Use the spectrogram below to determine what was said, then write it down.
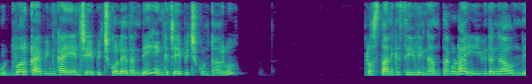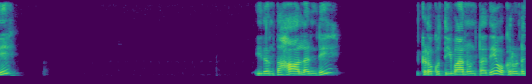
వుడ్ వర్క్ అవి ఇంకా ఏం చేయించుకోలేదండి. ఇంకా చేయించుకుంటారు. ప్రస్తుతానికి సీలింగ్ అంతా కూడా ఈ విధంగా ఉంది. ఇదంతా హాల్ అండి. ఇక్కడ ఒక దివాన్ ఉంటుంది ఒక రెండు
